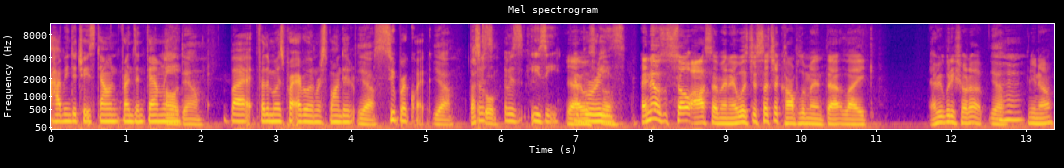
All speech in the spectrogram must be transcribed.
having to chase down friends and family. oh damn. But for the most part, everyone responded. Yeah. Super quick. Yeah. That's It was, cool. It was easy. Yeah, a it was cool. And it was so awesome, and it was just such a compliment that like everybody showed up. Yeah. Mm-hmm. You know,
